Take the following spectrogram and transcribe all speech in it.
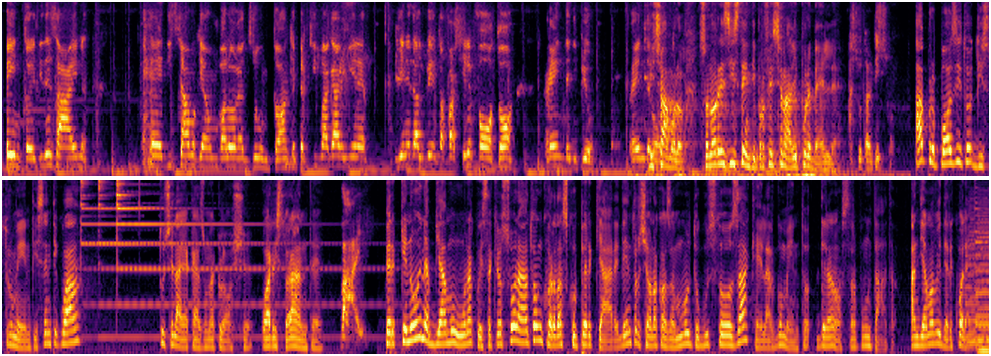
pentole di design, eh, diciamo che è un valore aggiunto, anche per chi magari viene, viene dal veto a farsi le foto, rende di più. Rende Diciamolo, sono resistenti, professionali, pure belle. Assolutamente. A proposito di strumenti, senti qua? Tu ce l'hai a casa una cloche o al ristorante? Vai. Perché noi ne abbiamo una, questa che ho suonato, ancora da scoperchiare. Dentro c'è una cosa molto gustosa che è l'argomento della nostra puntata. Andiamo a vedere qual è.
